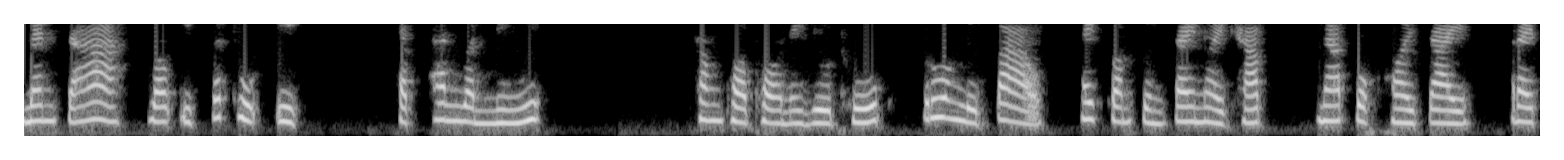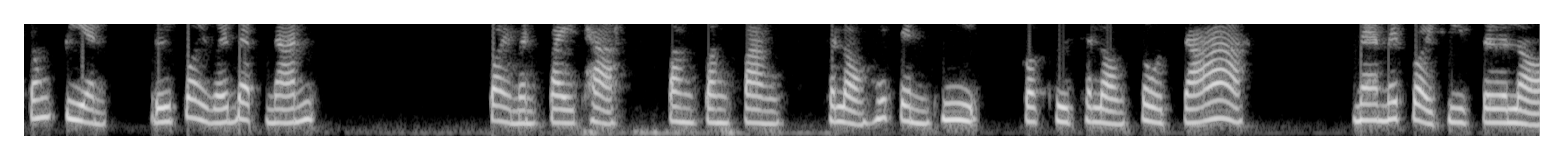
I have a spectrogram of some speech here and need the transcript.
แม่นจ้าเราอีกก็ถูกอีกแคปชั่นวันนี้ ช่องพอพอใน YouTube ร่วงหรือเปล่า ให้ความสนใจหน่อยครับ หน้าปกหอยใจ อะไรต้องเปลี่ยน หรือปล่อยไว้แบบนั้น ปล่อยมันไปค่ะ ปังปังปังฉลองให้เต็มที่ ก็คือฉลองโสดจ้า แม่ไม่ปล่อยทีเซอร์หรอ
